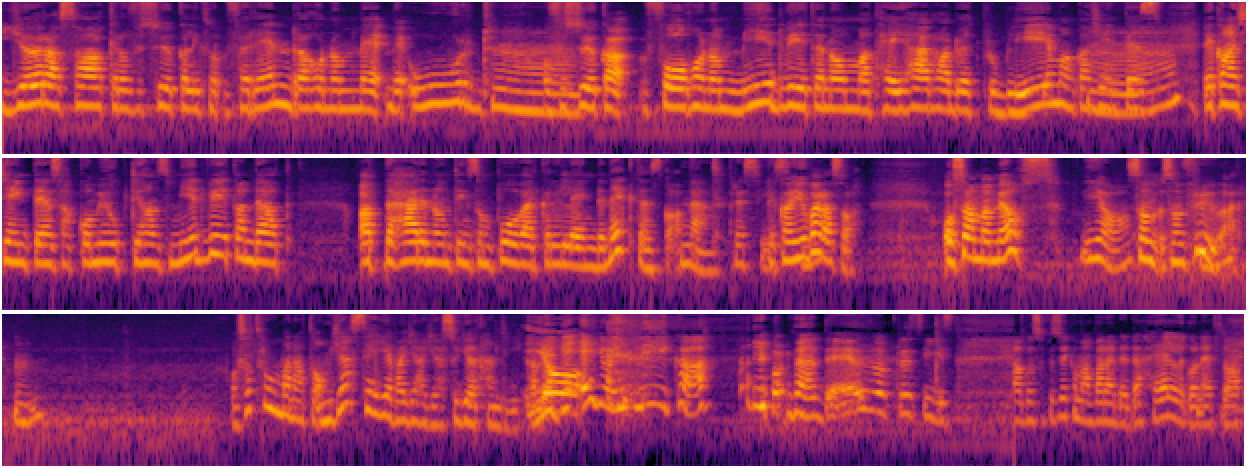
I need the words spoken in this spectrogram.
göra saker och försöka liksom förändra honom med, med ord och försöka få honom medveten om att hej, här har du ett problem. Han kanske inte ens, det kanske inte ens har kommit upp till hans medvetande att, att det här är någonting som påverkar i längden äktenskapet. Nej. Det kan ju vara så. Och samma med oss Ja. som, som fruar. Och så tror man att om jag säger vad jag gör så gör han lika. Ja. Men vi är ju inte lika! jo, nej, det är så precis. Och så försöker man vara det där helgonet då. Att,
